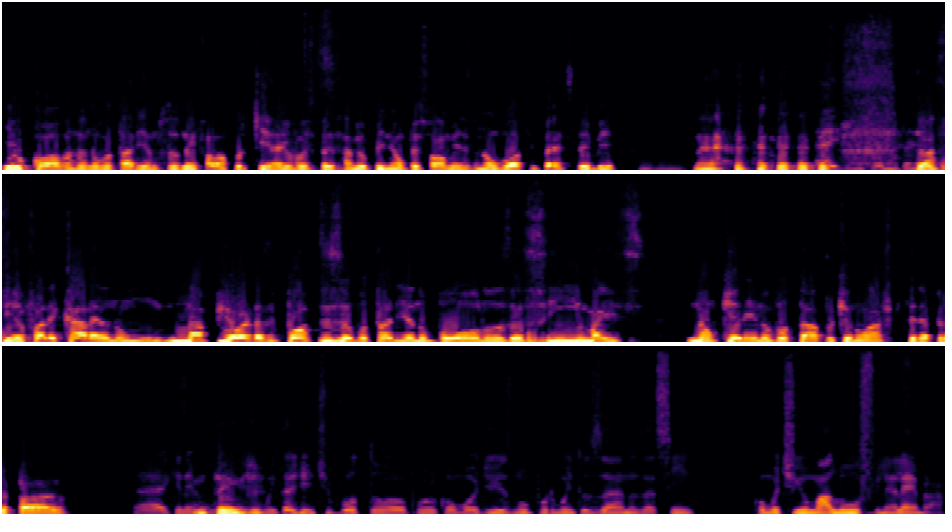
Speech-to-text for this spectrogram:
E o Covas eu não votaria, não preciso nem falar por quê. Aí eu vou expressar Sim. minha opinião pessoal mesmo, não voto em PSDB. Uhum. Né? É, então assim, eu falei, cara, eu não. Na pior das hipóteses, eu votaria no Boulos, assim, mas não querendo votar porque eu não acho que teria preparo. É, que nem Entende? muita gente votou por comodismo por muitos anos, assim, como tinha o Maluf, né? Lembra?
